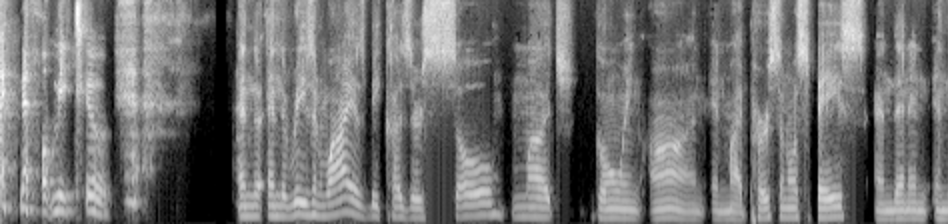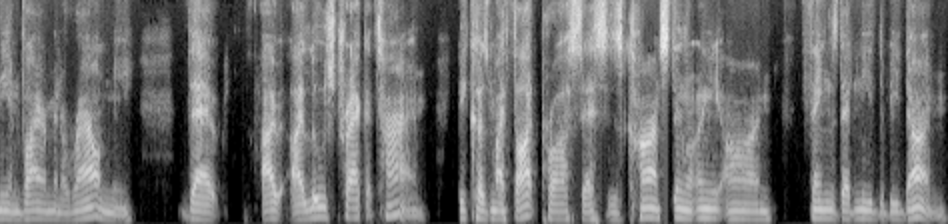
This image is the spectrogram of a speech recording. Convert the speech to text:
I know, me too. and the, and the reason why is because there's so much going on in my personal space and then in, in the environment around me that I, I lose track of time because my thought process is constantly on things that need to be done.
